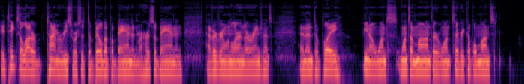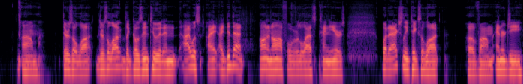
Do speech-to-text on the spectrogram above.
it takes a lot of time and resources to build up a band and rehearse a band and have everyone learn the arrangements, and then to play, you know, once once a month or once every couple months. Um, there's a lot there's a lot that goes into it, and I was I I did that on and off over the last ten years, but it actually takes a lot of um, energy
